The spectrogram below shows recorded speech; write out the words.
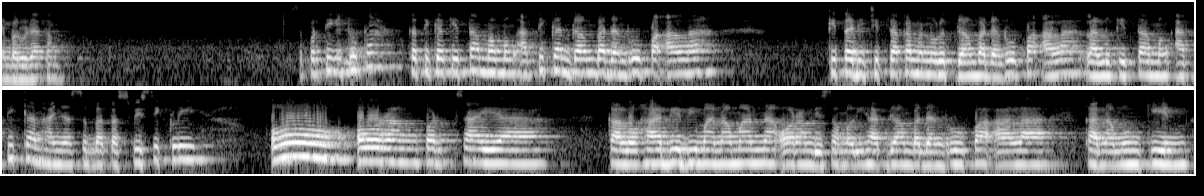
Yang baru datang. Seperti itukah ketika kita mau mengartikan gambar dan rupa Allah, kita diciptakan menurut gambar dan rupa Allah, lalu kita mengartikan hanya sebatas physically, oh orang percaya. Kalau hadir di mana-mana orang bisa melihat gambar dan rupa Allah karena mungkin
